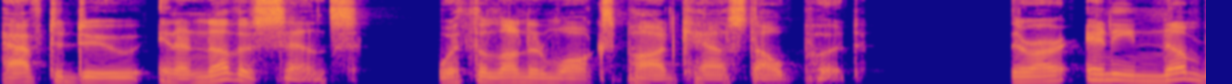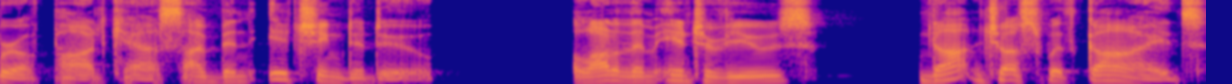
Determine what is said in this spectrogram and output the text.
have to do, in another sense, with the London Walks podcast output. There are any number of podcasts I've been itching to do. A lot of them interviews, not just with guides,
